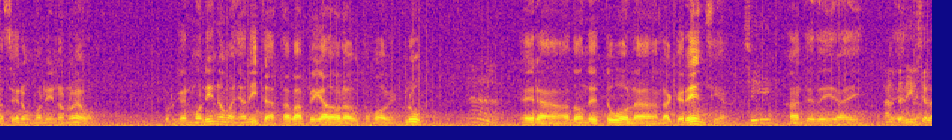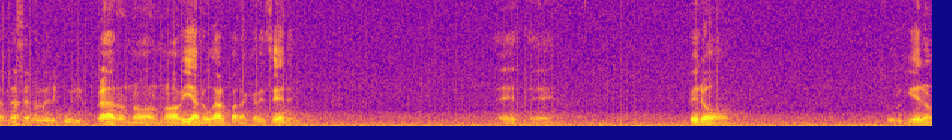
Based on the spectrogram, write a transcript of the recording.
hacer un molino nuevo, porque el molino Mañanita estaba pegado al Automóvil Club, ah. era donde estuvo la, la querencia antes de ir ahí. Antes de irse a la Plaza 9 de Julio. Claro, no, no había lugar para crecer. Este, pero surgieron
